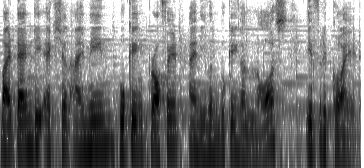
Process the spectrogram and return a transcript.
By timely action, I mean booking profit and even booking a loss if required.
